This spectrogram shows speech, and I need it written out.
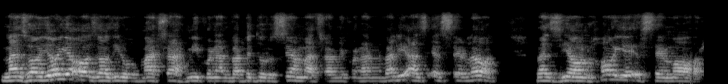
مزایای آزادی رو مطرح می‌کنن و به درستی هم مطرح می‌کنن ولی از استقلال و زیانهای استعمار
